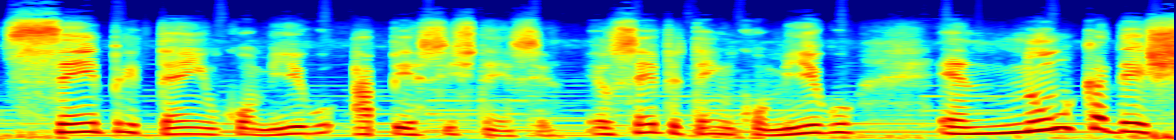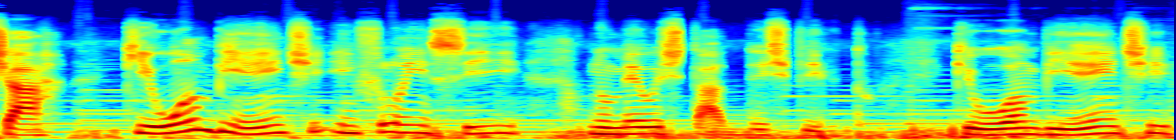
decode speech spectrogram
sempre tenho comigo a persistência. Eu sempre tenho comigo é nunca deixar que o ambiente influencie no meu estado de espírito, que o ambiente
